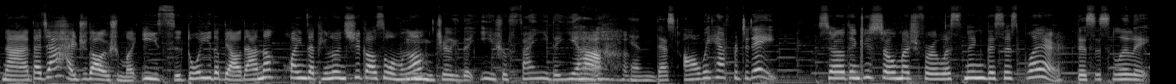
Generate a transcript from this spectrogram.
那大家还知道有什么一词多义的表达呢？欢迎在评论区告诉我们哦。嗯，这里的“义”是翻译的“义”哈。And that's all we have for today. So thank you so much for listening. This is Blair. This is Lily.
